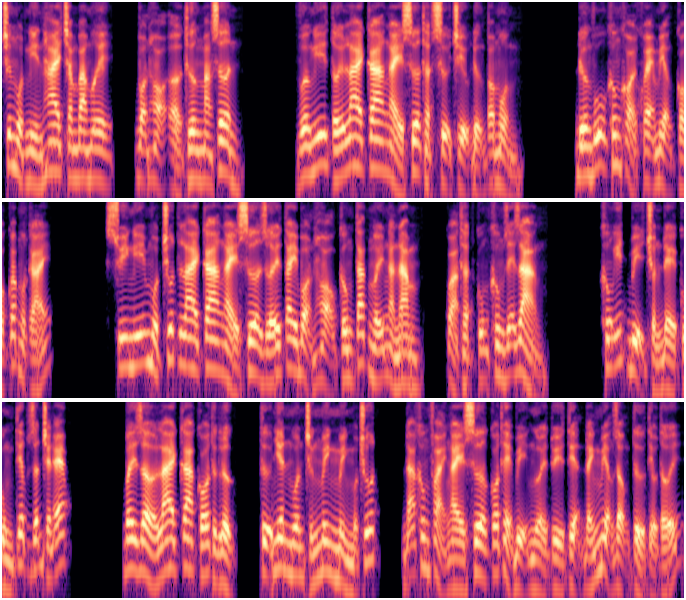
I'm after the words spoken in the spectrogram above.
Chương một nghìn hai trăm ba mươi, bọn họ ở thương mang sơn. Vừa nghĩ tới lai ca ngày xưa thật sự chịu đựng to mồm. Đường vũ không khỏi khỏe miệng có quắp một cái. Suy nghĩ một chút lai ca ngày xưa dưới tay bọn họ công tác mấy ngàn năm, quả thật cũng không dễ dàng không ít bị chuẩn đề cùng tiếp dẫn chèn ép. Bây giờ lai ca có thực lực, tự nhiên muốn chứng minh mình một chút, đã không phải ngày xưa có thể bị người tùy tiện đánh miệng rộng từ tiểu tới.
